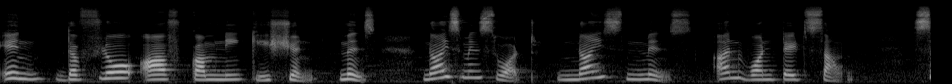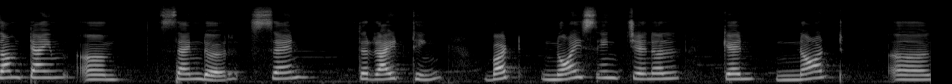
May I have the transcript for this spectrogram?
in the flow of communication means. Noise means what? Noise means unwanted sound. Sometime um, sender send the right thing but noise in channel can not uh,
